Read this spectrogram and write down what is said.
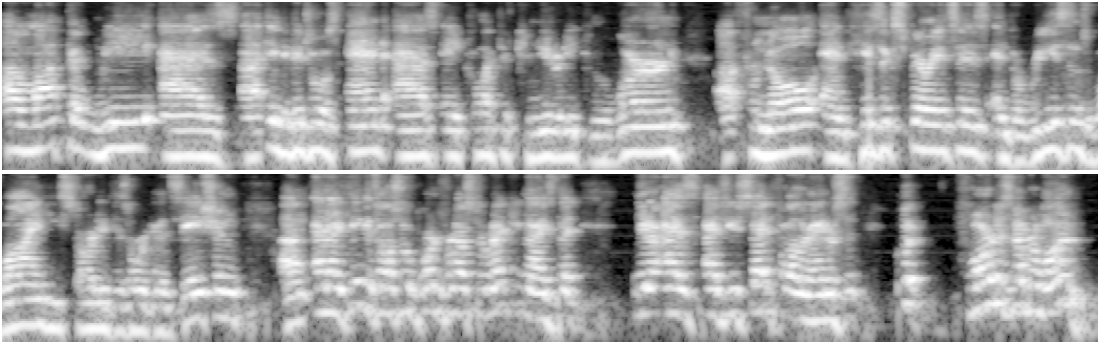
a lot that we as uh, individuals and as a collective community can learn uh, from Noel and his experiences and the reasons why he started his organization. Um, and I think it's also important for us to recognize that you know, as as you said, Father Anderson, look, Florida's number one,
